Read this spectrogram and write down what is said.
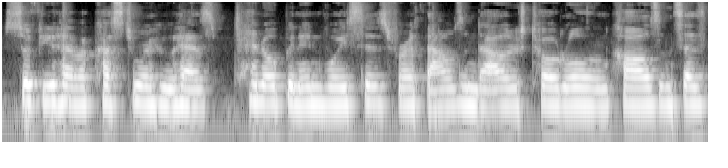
So if you have a customer who has 10 open invoices for $1,000 total and calls and says,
